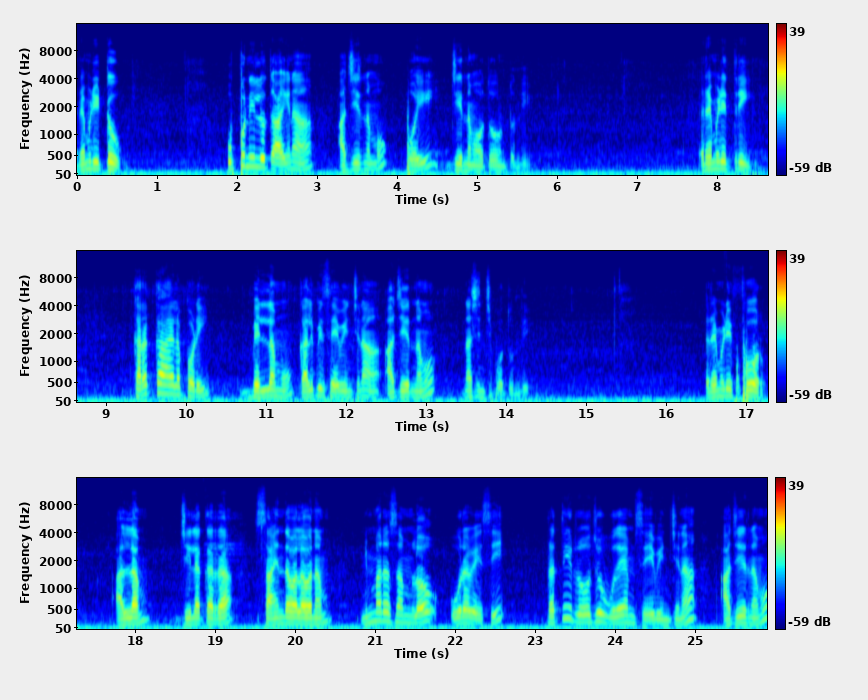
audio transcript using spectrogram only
రెమెడీ టూ ఉప్పు నీళ్ళు తాగిన అజీర్ణము పోయి జీర్ణమవుతూ ఉంటుంది. రెమెడీ త్రీ కరక్కాయల పొడి బెల్లము కలిపి సేవించిన అజీర్ణము నశించిపోతుంది. రెమెడీ ఫోర్ అల్లం జీలకర్ర సాయంధవలవనం నిమ్మరసంలో ఊరవేసి ప్రతిరోజు ఉదయం సేవించిన అజీర్ణము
